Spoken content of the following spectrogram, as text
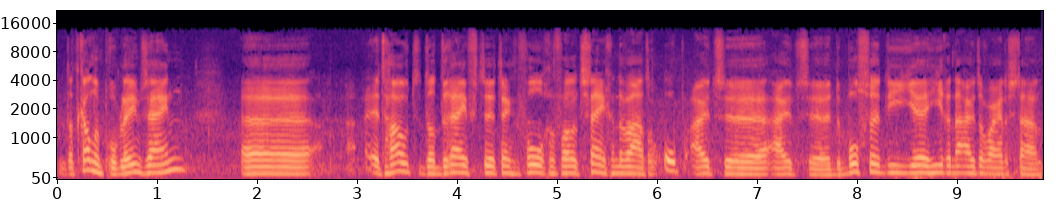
dat kan een probleem zijn het hout dat drijft uh, ten gevolge van het stijgende water op uit, uh, uit uh, de bossen die hier in de uiterwaarden staan.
